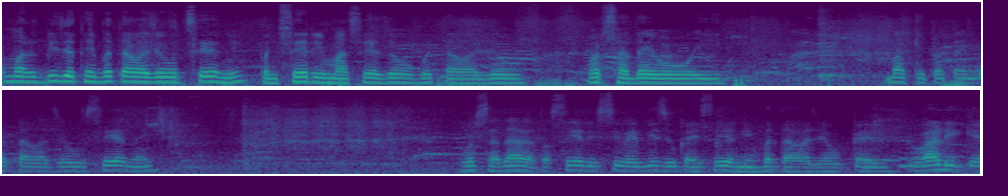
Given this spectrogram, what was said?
અમારે બીજે થઈ બતાવવા જેવું છે નહીં, પણ શેરીમાં છે જો બતાવવા જેવું. વરસાદ આવ્યો હોય, બાકી તો ત્યાં બતાવવા જેવું છે નહીં. વરસાદ આવે તો શેરી સિવાય બીજું કાંઈ છે નહીં, બતાવવા જેવું કાંઈ. વાડી કે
